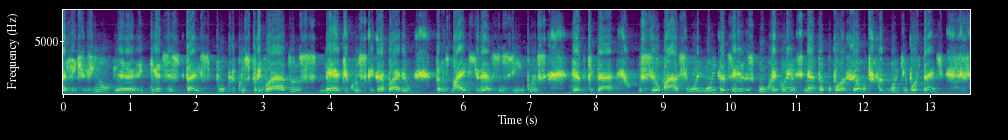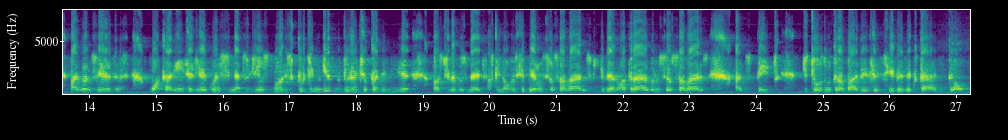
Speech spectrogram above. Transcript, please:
A gente viu é, desde hospitais públicos, privados, médicos que trabalham pelos mais diversos vínculos, tendo que dar o seu máximo e muitas vezes com o reconhecimento da população, que foi muito importante, mas às vezes com a carência de reconhecimento de gestores, porque mesmo durante a pandemia nós tivemos médicos que não receberam seus salários, que tiveram atraso nos seus salários, a despeito de todo o trabalho excessivo executado. Então,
